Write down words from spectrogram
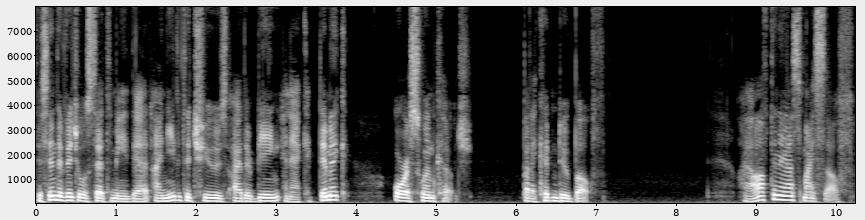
This individual said to me that I needed to choose either being an academic or a swim coach but I couldn't do both. I often ask myself,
